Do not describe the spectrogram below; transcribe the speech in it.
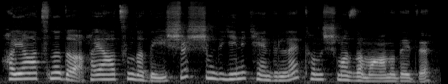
hayatına da hayatın da değişir. Şimdi yeni kendinle tanışma zamanı dedi.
